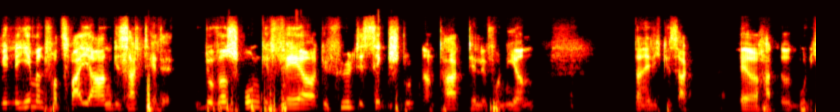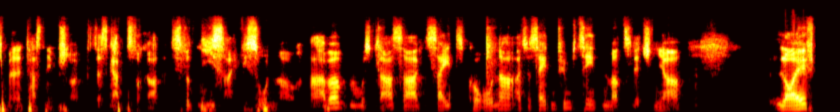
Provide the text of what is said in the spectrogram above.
wenn mir jemand vor zwei Jahren gesagt hätte, du wirst ungefähr gefühlte sechs Stunden am Tag telefonieren, dann hätte ich gesagt, er hat irgendwo nicht mehr eine Tassen im Schrank. Das gab es doch gar nicht. Das wird nie sein. Wieso denn auch? Aber man muss klar sagen, seit Corona, also seit dem 15. März letzten Jahr, läuft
